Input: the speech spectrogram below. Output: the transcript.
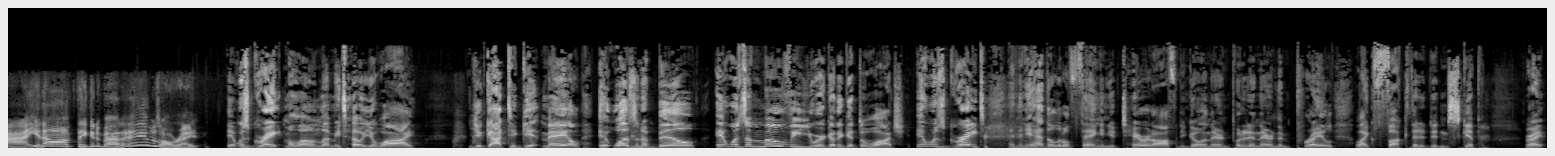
Uh, you know, I'm thinking about it. It was all right. It was great, Malone. Let me tell you why. You got to get mail. It wasn't a bill. It was a movie you were going to get to watch. It was great. And then you had the little thing and you tear it off and you go in there and put it in there and then pray like fuck that it didn't skip, right?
